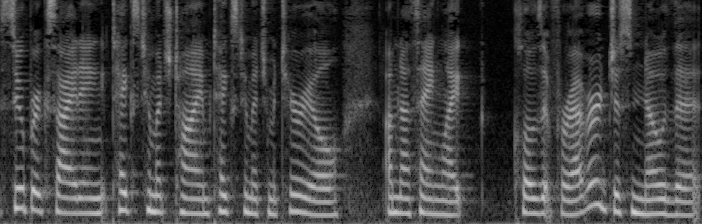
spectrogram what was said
super exciting, takes too much time, takes too much material, I'm not saying like close it forever, just know the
